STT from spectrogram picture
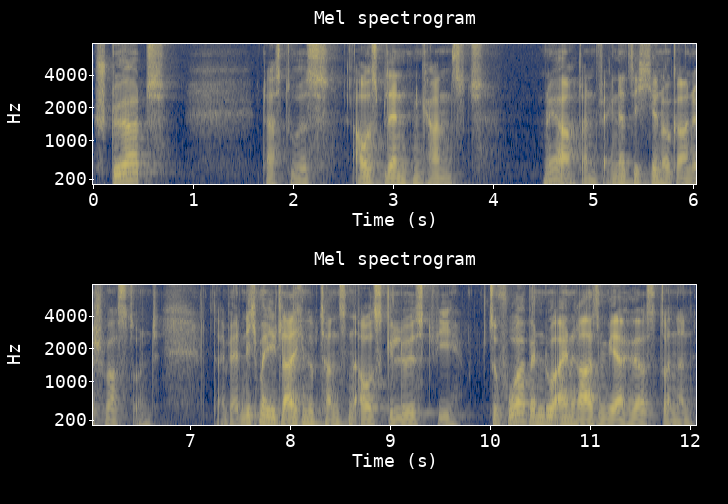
stört, dass du es ausblenden kannst, naja, dann verändert sich hier organisch was und dann werden nicht mehr die gleichen Substanzen ausgelöst wie zuvor, wenn du einen Rasenmäher hörst, sondern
